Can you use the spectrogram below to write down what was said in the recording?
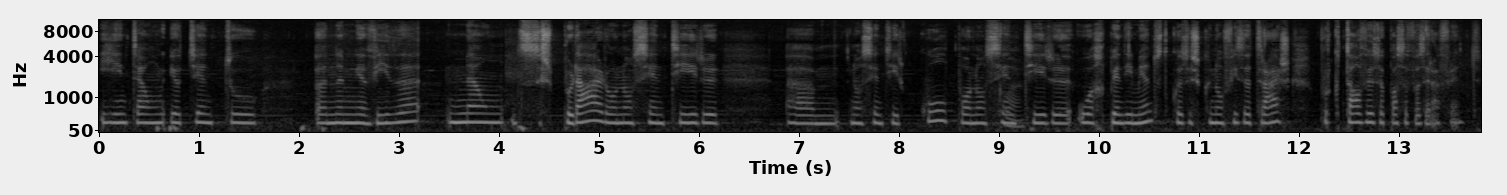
E então eu tento uh, na minha vida não desesperar ou não sentir um, não sentir culpa ou não claro. sentir o arrependimento de coisas que não fiz atrás porque talvez eu possa fazer à frente.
